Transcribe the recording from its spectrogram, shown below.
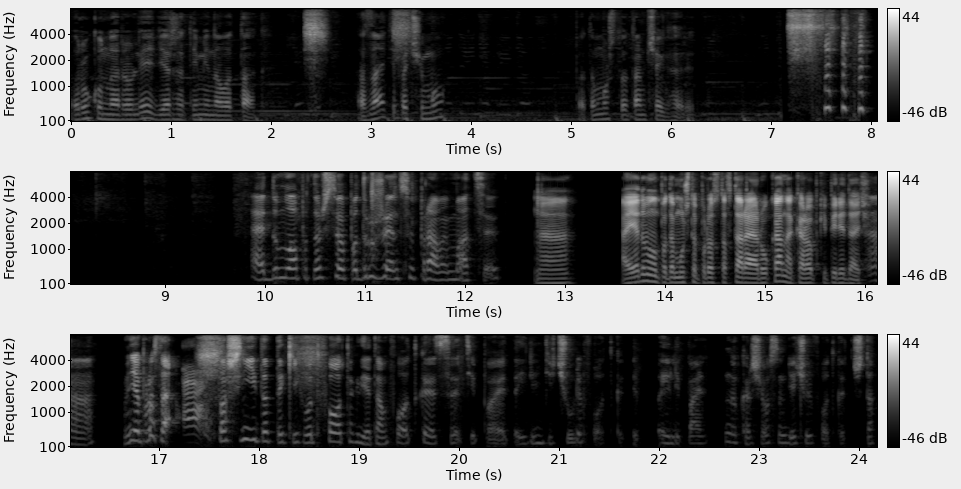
руку на руле держат именно вот так. А знаете почему? Потому что там чек горит. А я думала, потому что свою подруженцию правой мацают. А. А я думал, потому что просто вторая рука на коробке передач. А. Мне просто а, тошнит от таких вот фоток, где там фоткается, типа, это или девчуля фоткает, или парень. Ну, короче, в основном девчуля фоткает, что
